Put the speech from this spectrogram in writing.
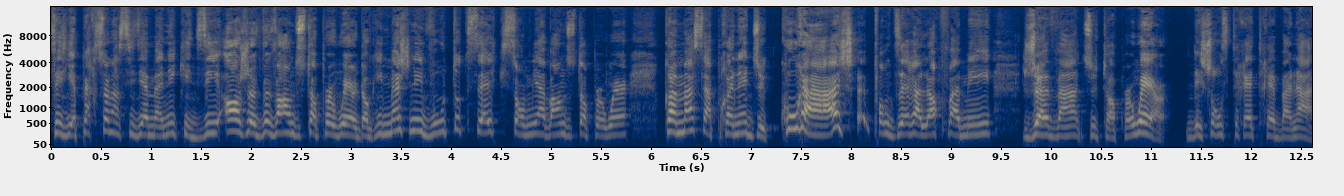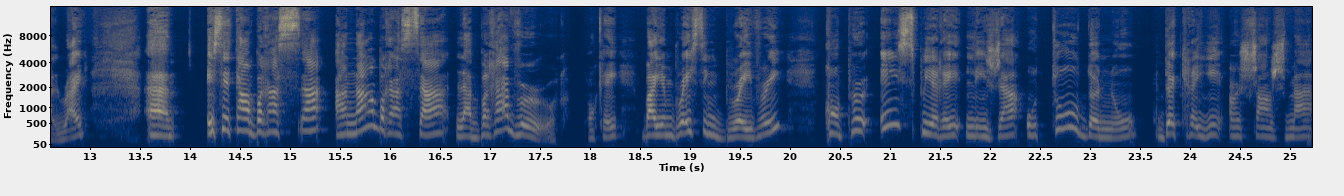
sais, il n'y a personne en sixième année qui dit oh, je veux vendre du Tupperware. Donc, imaginez-vous, toutes celles qui sont mises à vendre du Tupperware, comment ça prenait du courage pour dire à leur famille Je vends du Tupperware. Des choses très, très banales, right? Et c'est en embrassant, en embrassant la bravure, OK, by embracing bravery, qu'on peut inspirer les gens autour de nous de créer un changement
